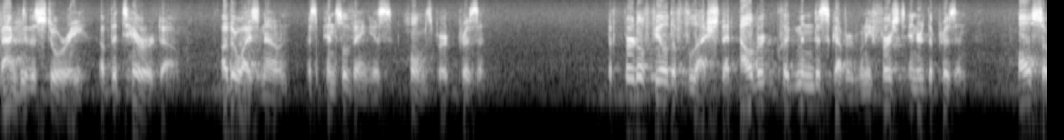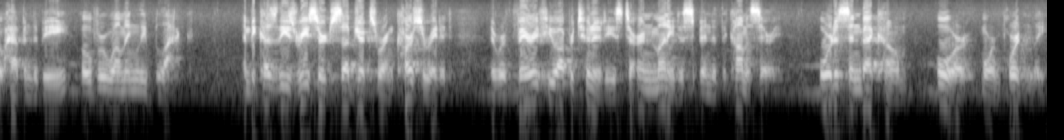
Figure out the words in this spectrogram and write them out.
Back to the story of the Terror Dome, otherwise known as Pennsylvania's Holmesburg Prison. The fertile field of flesh that Albert Kligman discovered when he first entered the prison also happened to be overwhelmingly black. And because these research subjects were incarcerated, there were very few opportunities to earn money to spend at the commissary, or to send back home, or, more importantly,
